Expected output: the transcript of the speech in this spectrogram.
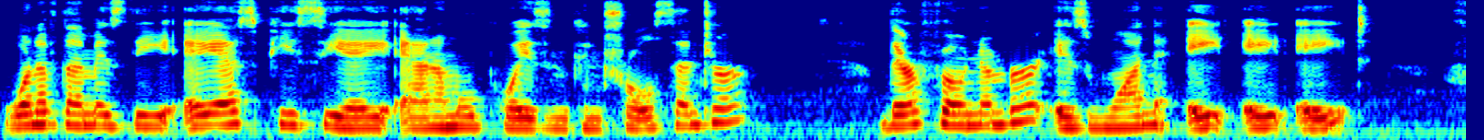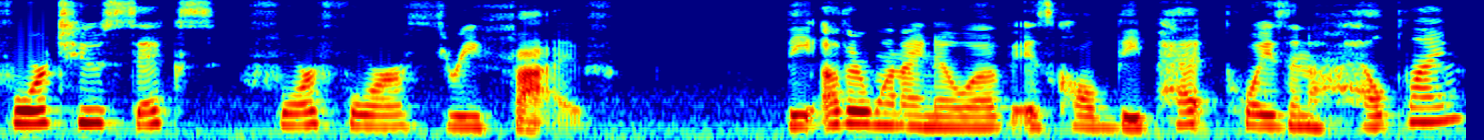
One of them is the ASPCA Animal Poison Control Center. Their phone number is 1 888 426 4435. The other one I know of is called the Pet Poison Helpline.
